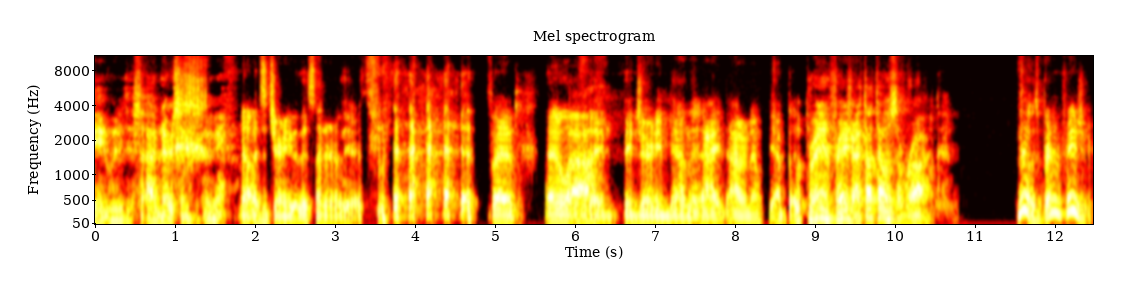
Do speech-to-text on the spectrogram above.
Gateway to this. I've never seen this movie. No, it's a journey to the center of the Earth. but I don't, I don't want to say they journeyed down the. I I don't know. Yeah, but Brendan Fraser, I thought that was The Rock. no, it was Brendan Fraser.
